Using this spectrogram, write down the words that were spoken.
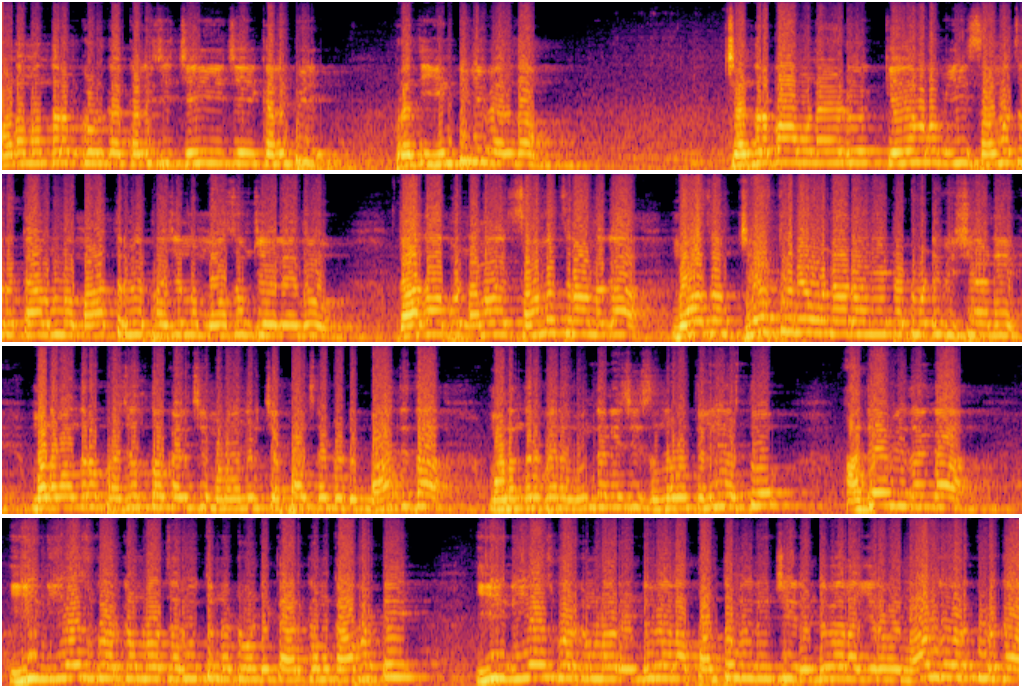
మనమందరం కనుక కలిసి చేయి చేయి కలిపి ప్రతి ఇంటికి వెళ్దాం. చంద్రబాబు నాయుడు కేవలం ఈ సంవత్సర కాలంలో మాత్రమే ప్రజలను మోసం చేయలేదు. దాదాపు నలభై సంవత్సరాలుగా మోసం చేస్తూనే ఉన్నాడు అనేటటువంటి విషయాన్ని మనమందరం ప్రజలతో కలిసి మనమందరం చెప్పాల్సినటువంటి బాధ్యత మనందరిపైన ఉందనేసి సందర్భం తెలియజేస్తూ అదేవిధంగా ఈ నియోజకవర్గంలో జరుగుతున్నటువంటి కార్యక్రమం కాబట్టి ఈ నియోజకవర్గంలో రెండు వేల పంతొమ్మిది నుంచి రెండు వేల ఇరవై నాలుగు వరకు కూడా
